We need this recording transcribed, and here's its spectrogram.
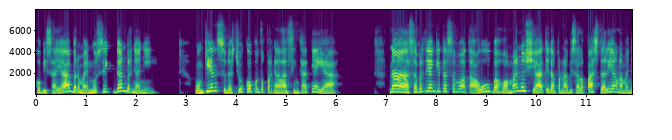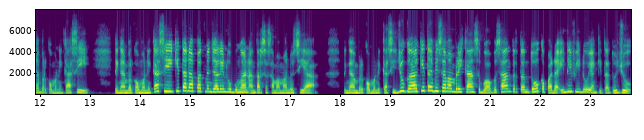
Hobi saya bermain musik dan bernyanyi. Mungkin sudah cukup untuk perkenalan singkatnya ya. Nah, seperti yang kita semua tahu bahwa manusia tidak pernah bisa lepas dari yang namanya berkomunikasi. Dengan berkomunikasi, kita dapat menjalin hubungan antar sesama manusia. Dengan berkomunikasi juga, kita bisa memberikan sebuah pesan tertentu kepada individu yang kita tuju.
